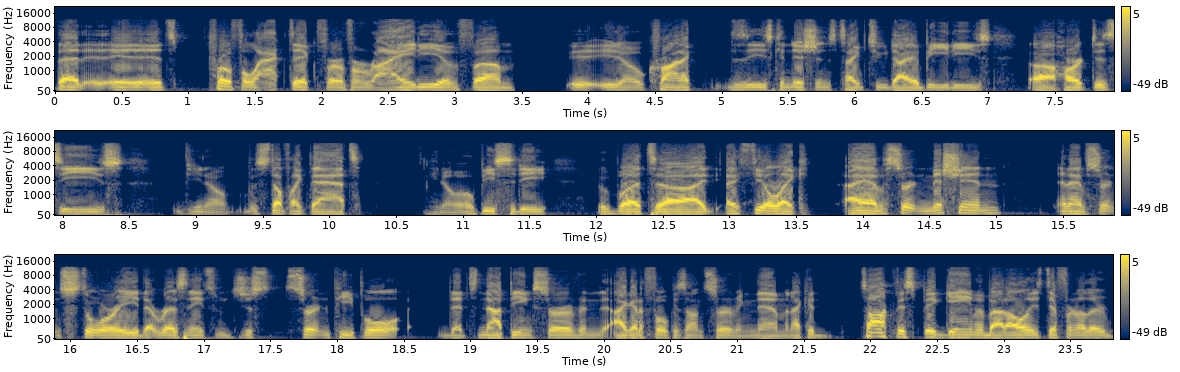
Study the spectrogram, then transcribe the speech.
that it's prophylactic for a variety of um, you know chronic disease conditions, type two diabetes, uh, heart disease, you know stuff like that, you know obesity. But uh, I I feel like I have a certain mission and I have a certain story that resonates with just certain people that's not being served, and I got to focus on serving them. And I could talk this big game about all these different other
